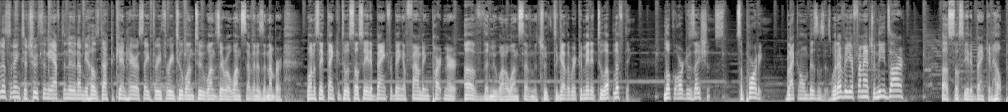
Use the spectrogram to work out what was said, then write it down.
You're listening to Truth in the Afternoon. I'm your host, Dr. Ken Harris. 833-212-1017 is the number. I want to say thank you to Associated Bank for being a founding partner of the new 1017 The Truth. Together, we're committed to uplifting local organizations, supporting black owned businesses. Whatever your financial needs are, Associated Bank can help.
